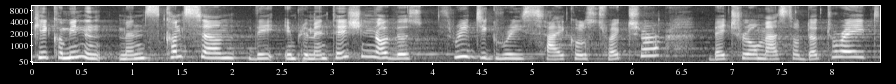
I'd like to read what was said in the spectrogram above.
key commitments concern the implementation of the three-degree cycle structure, bachelor, master, doctorate,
